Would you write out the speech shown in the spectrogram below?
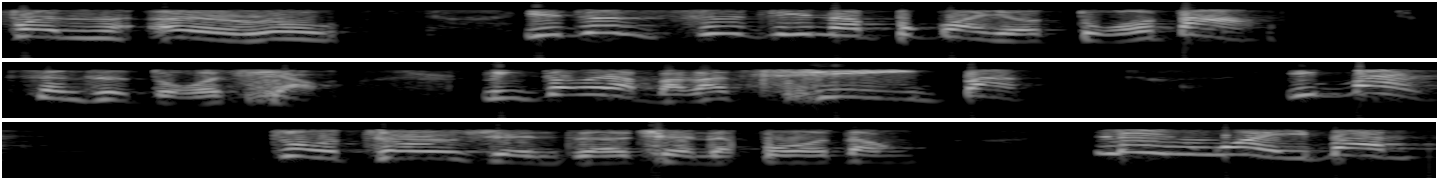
分二路。也就是资金呢，不管有多大，甚至多小，你都要把它切一半，一半做周选择权的波动，另外一半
